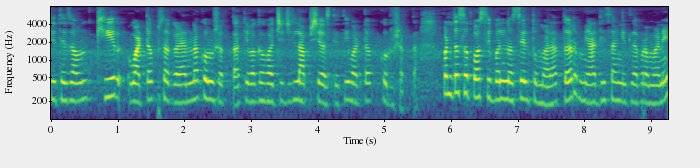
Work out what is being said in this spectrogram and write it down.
तिथे जाऊन खीर वाटप सगळ्यांना करू शकता किंवा गव्हाची जी लापशी असते ती वाटप करू शकता. पण तसं पॉसिबल नसेल तुम्हाला तर मी आधी सांगितल्याप्रमाणे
